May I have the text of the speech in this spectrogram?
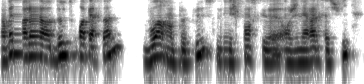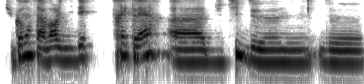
en fait, par deux, trois personnes, voire un peu plus, mais je pense que en général, ça suffit. Tu commences à avoir une idée très claire euh, du type de, de,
